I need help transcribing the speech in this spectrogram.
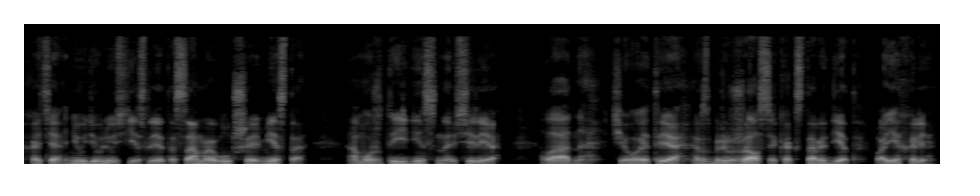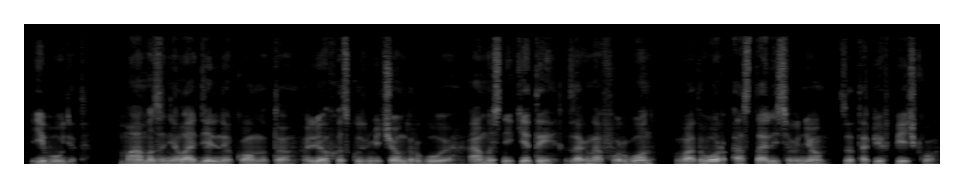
хотя не удивлюсь, если это самое лучшее место, а может и единственное в селе. Ладно, чего это я разбрюжался, как старый дед. Поехали, и будет. Мама заняла отдельную комнату, Леха с Кузьмичом другую, а мы с Никитой, загнав фургон, во двор остались в нем, затопив печку.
